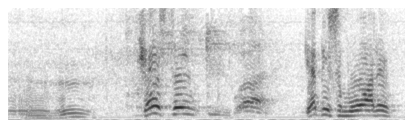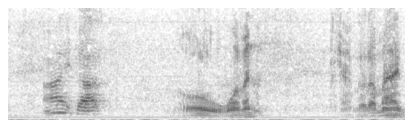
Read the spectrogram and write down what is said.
Uh-huh. Chester, What? Get me some water. All right, Doc. Old woman. Can't let a man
